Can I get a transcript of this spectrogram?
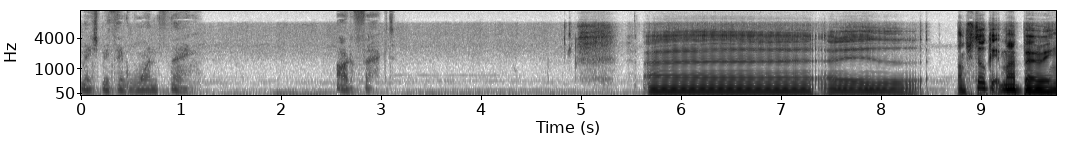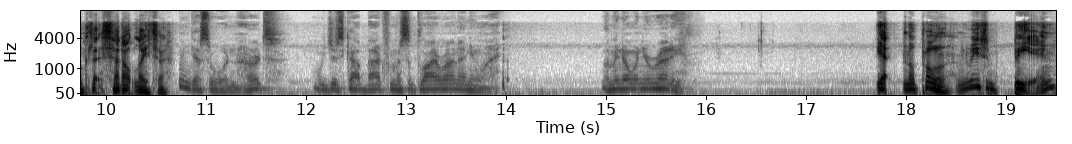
makes me think one thing. Artifact. Uh, uh, I'm still getting my bearings. Let's head out later. I guess it wouldn't hurt. We just got back from a supply run anyway. Let me know when you're ready. Yeah, no problem. And the reason being,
